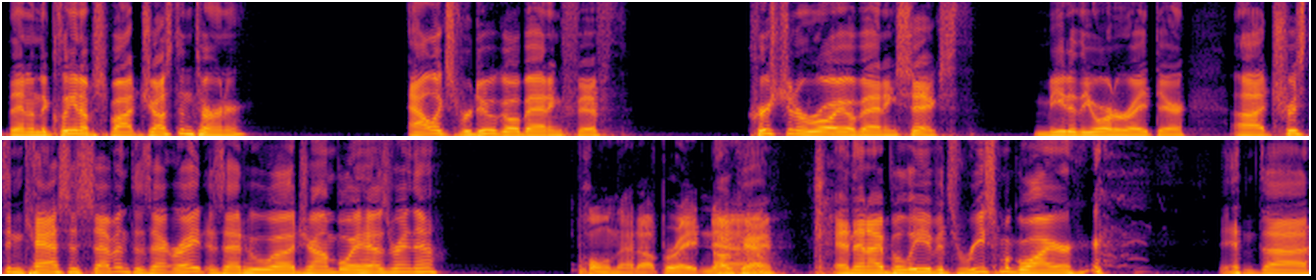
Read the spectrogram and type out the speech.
then in the cleanup spot, Justin Turner, Alex Verdugo batting fifth, Christian Arroyo batting sixth. Meat of the order right there. Uh, Triston Casas seventh. Is that right? Is that who uh, Jomboy has right now? Pulling that up right now. Okay. And then I believe it's Reese McGuire. and uh,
